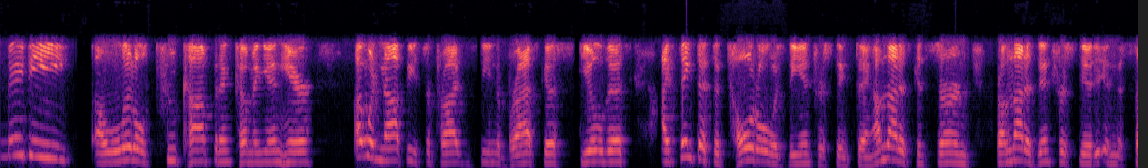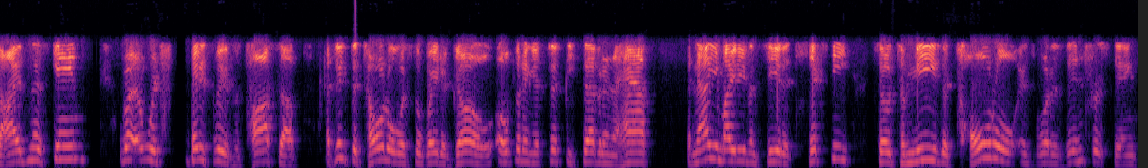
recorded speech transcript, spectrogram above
maybe a little too confident coming in here. I would not be surprised to see Nebraska steal this. I think that the total was the interesting thing. I'm not as concerned or I'm not as interested in the side in this game, which basically is a toss up. I think the total was the way to go, opening at 57 and a half and now you might even see it at 60. So to me, the total is what is interesting.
